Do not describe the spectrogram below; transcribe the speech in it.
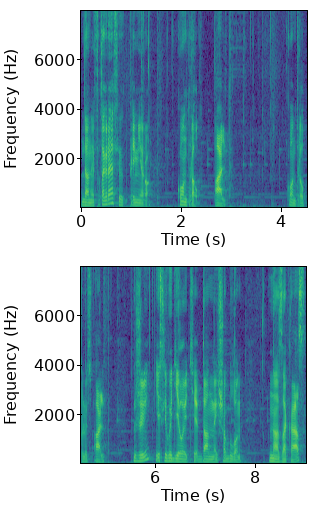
данную фотографию, к примеру, Ctrl-Alt, Ctrl плюс Alt, G, если вы делаете данный шаблон на заказ.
